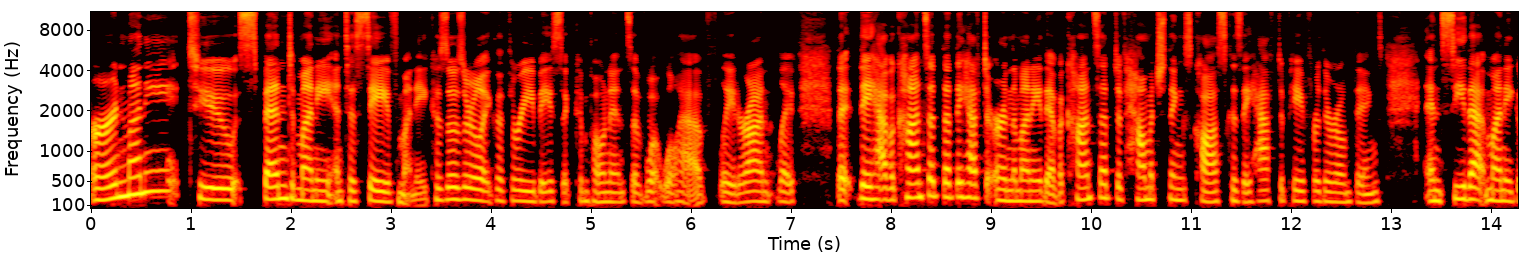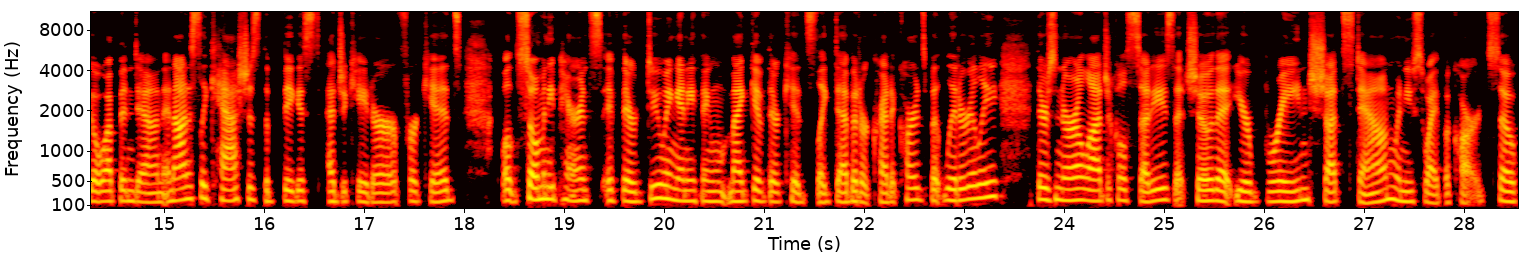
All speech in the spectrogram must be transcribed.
earn money to spend money and to save money because those are like the three basic components of what we'll have later on life that they have a concept that they have to earn the money they have a concept of how much things cost because they have to pay for their own things and see that money go up and down and honestly cash is the biggest educator for kids. Well so many parents if they're doing anything might give their kids like debit or credit cards but literally there's neurological studies that show that your brain shuts down when you swipe a card. So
